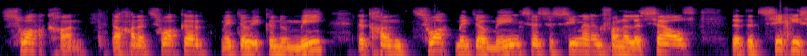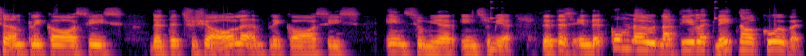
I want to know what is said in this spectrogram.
swak gaan, dan gaan dit swakker met jou ekonomie, dit gaan swak met jou mense se siening van hulle self, dit het psigiese implikasies, dit het sosiale implikasies en so meer en so meer. Dit is en dit kom nou natuurlik net na Covid.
